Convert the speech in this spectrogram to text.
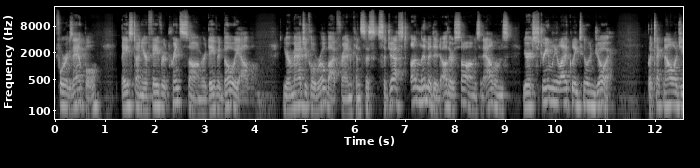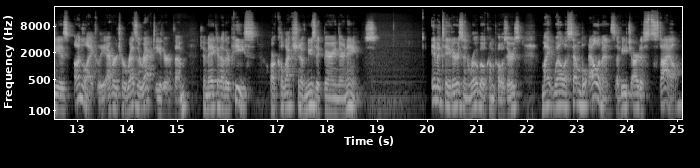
For example, based on your favorite Prince song or David Bowie album, your magical robot friend can su- suggest unlimited other songs and albums you're extremely likely to enjoy. But technology is unlikely ever to resurrect either of them to make another piece or collection of music bearing their names. Imitators and robo composers might well assemble elements of each artist's style,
